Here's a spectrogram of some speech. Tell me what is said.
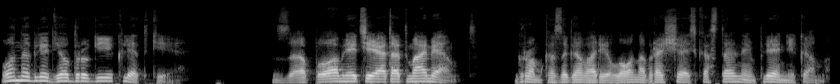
Он оглядел другие клетки. «Запомните этот момент!» — громко заговорил он, обращаясь к остальным пленникам.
